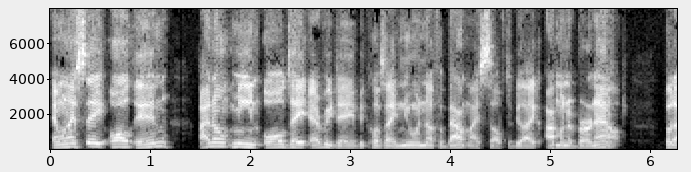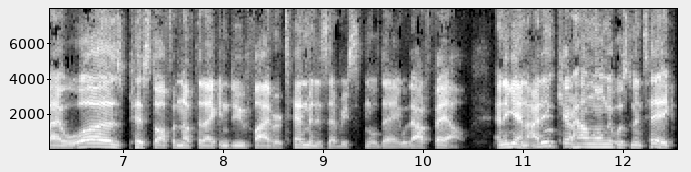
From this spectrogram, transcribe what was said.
And when I say all in, I don't mean all day, every day, because I knew enough about myself to be like, I'm going to burn out. But I was pissed off enough that I can do five or 10 minutes every single day without fail. And again, I didn't care how long it was going to take.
